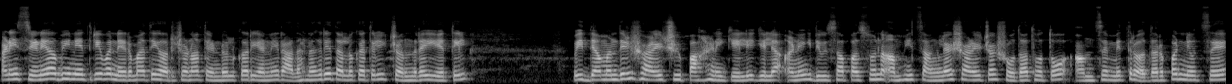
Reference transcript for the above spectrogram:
आणि सिने अभिनेत्री व निर्माती अर्चना तेंडुलकर यांनी राधानगरी तालुक्यातील चंद्रे येथील विद्यामंदिर शाळेची पाहणी केली. गेल्या अनेक दिवसापासून आम्ही चांगल्या शाळेच्या शोधात होतो. आमचे मित्र दर्पण न्यूजचे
